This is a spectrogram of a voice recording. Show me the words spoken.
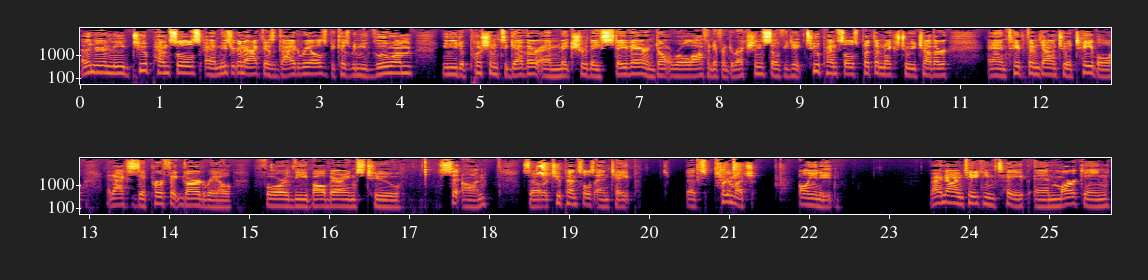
And then you're going to need two pencils, and these are going to act as guide rails because when you glue them, you need to push them together and make sure they stay there and don't roll off in different directions. So if you take two pencils, put them next to each other, and tape them down to a table, it acts as a perfect guardrail for the ball bearings to sit on. So two pencils and tape. That's pretty much all you need. Right now I'm taking tape and marking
